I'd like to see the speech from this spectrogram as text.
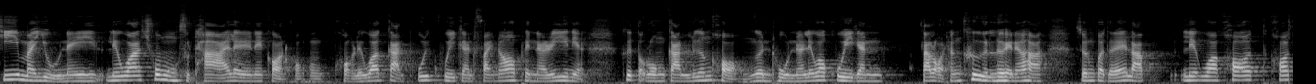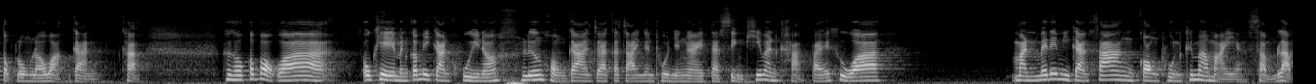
ที่มาอยู่ในเรียกว่าช่วงสุดท้ายเลยในก่อนของของของเรียกว่าการพูดคุยกัน Final Plenary เนี่ยคือตกลงกันเรื่องของเงินทุนนะเรียกว่าคุยกันตลอดทั้งคืนเลยนะคะ จนกว่าจะได้รับเรียกว่าข้อข้อตกลงระหว่างกันค่ะ คือเขาก็บอกว่าโอเคมันก็มีการคุยเนาะเรื่องของการจะกระจายเงินทุนยังไง แต่สิ่งที่มันขาดไปก็คือว่า มันไม่ได้มีการสร้างกองทุนขึ้นมาใหม่อะสำหรับ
